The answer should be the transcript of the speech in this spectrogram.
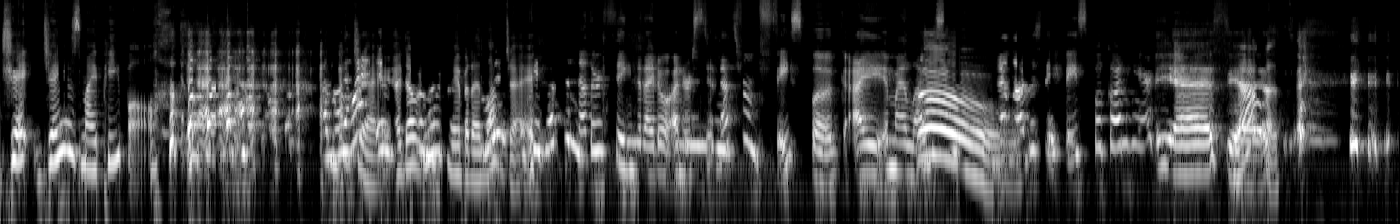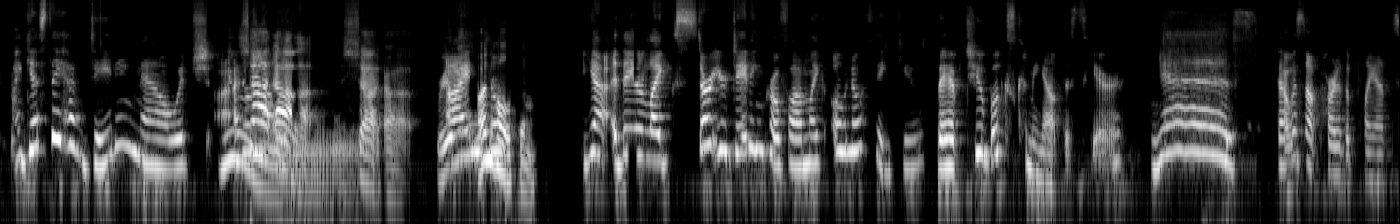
Jay, Jay is my people. I love That Jay. is I don't know Jay, but I love Jay. Okay, that's another thing that I don't understand. That's from Facebook. I am I allowed, Oh, to, am I allowed to say Facebook on here? Yes, yes. I guess they have dating now, which I don't Shut know. up. Shut up. Really? I- unwholesome. Yeah, they're like start your dating profile. I'm like, oh no, thank you. They have two books coming out this year. yes. That was not part of the plans.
